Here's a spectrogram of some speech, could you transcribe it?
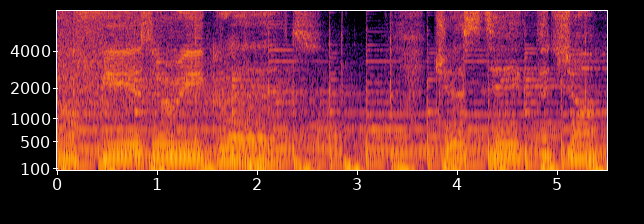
No fears or regrets. Just take the jump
